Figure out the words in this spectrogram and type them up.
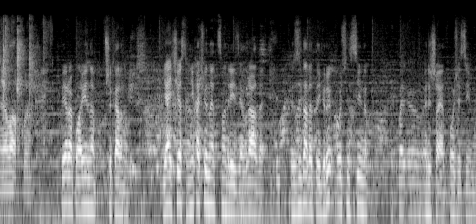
Я в ахуе. Первая половина шикарна. Я, честно, не хочу на это смотреть, я правда. Результат этой игры очень сильно э, решает, очень сильно.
